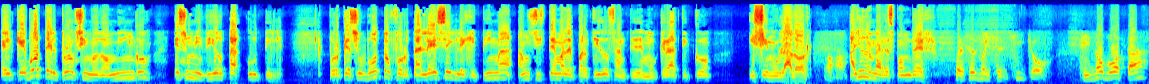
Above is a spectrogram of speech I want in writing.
el que vote el próximo domingo es un idiota útil, porque su voto fortalece y legitima a un sistema de partidos antidemocrático y simulador. Ayúdame a responder. Pues es muy sencillo. Si no vota,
